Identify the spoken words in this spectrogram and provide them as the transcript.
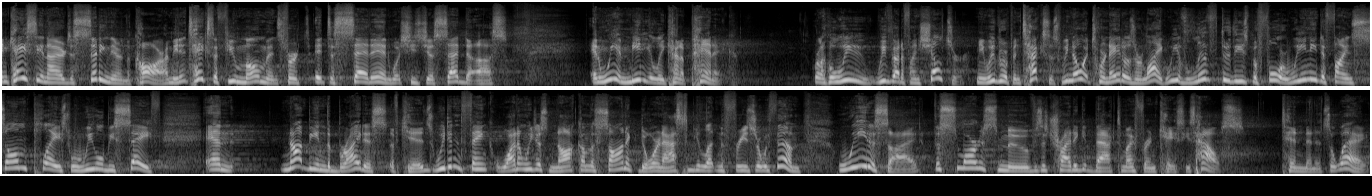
And Casey and I are just sitting there in the car. I mean, it takes a few moments for it to set in what she's just said to us. And we immediately kind of panic. We're like, well, we, we've got to find shelter. I mean, we grew up in Texas. We know what tornadoes are like. We have lived through these before. We need to find some place where we will be safe. And not being the brightest of kids, we didn't think, why don't we just knock on the Sonic door and ask to be let in the freezer with them? We decide the smartest move is to try to get back to my friend Casey's house, 10 minutes away.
